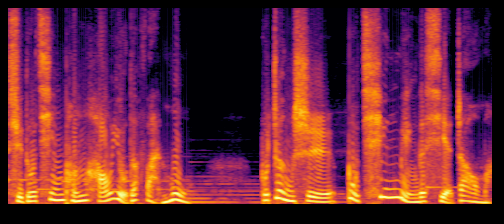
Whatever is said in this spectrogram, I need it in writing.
许多亲朋好友的反目，不正是不清明的写照吗？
